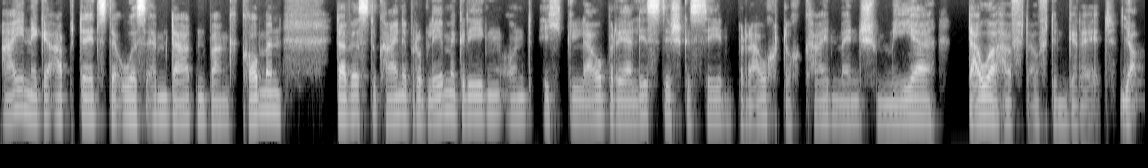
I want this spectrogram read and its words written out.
einige Updates der OSM-Datenbank kommen. Da wirst du keine Probleme kriegen und ich glaube, realistisch gesehen braucht doch kein Mensch mehr dauerhaft auf dem Gerät. Ja,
